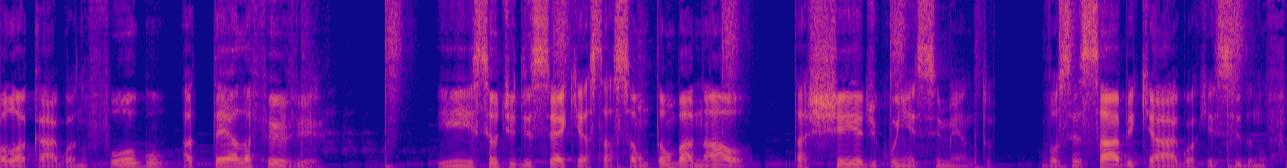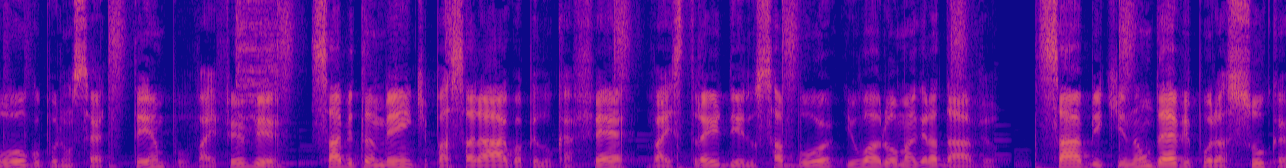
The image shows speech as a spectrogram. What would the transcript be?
Coloca água no fogo até ela ferver. E se eu te disser que esta ação tão banal está cheia de conhecimento? Você sabe que a água aquecida no fogo por um certo tempo vai ferver. Sabe também que passar a água pelo café vai extrair dele o sabor e o aroma agradável sabe que não deve pôr açúcar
